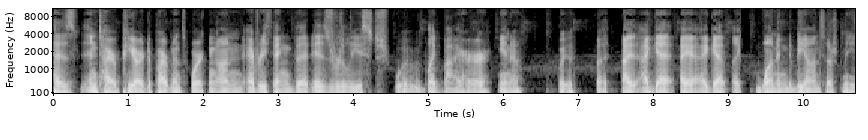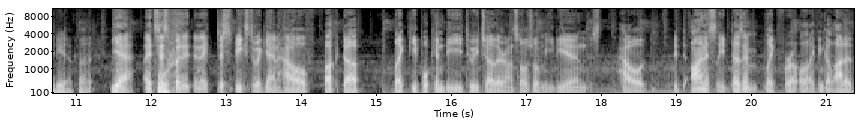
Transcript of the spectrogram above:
has entire PR departments working on everything that is released like by her, you know. But I I get I I get like wanting to be on social media, but Yeah, it's just, Oof. but it, and it just speaks to again how fucked up like people can be to each other on social media, and just how it honestly doesn't like for uh, I think a lot of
